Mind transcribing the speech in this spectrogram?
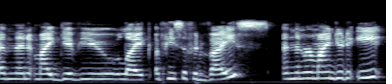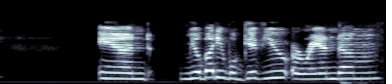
and then it might give you like a piece of advice and then remind you to eat. And Meal Buddy will give you a random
